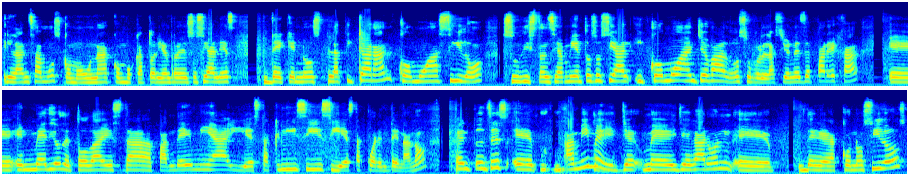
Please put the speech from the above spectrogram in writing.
lanzamos como una convocatoria en redes sociales de que nos platicaran cómo ha sido su distanciamiento social y cómo han llevado sus relaciones de pareja eh, en medio de toda esta pandemia y esta crisis y esta cuarentena, ¿no? Entonces, eh, a mí me, me llegaron eh, de conocidos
